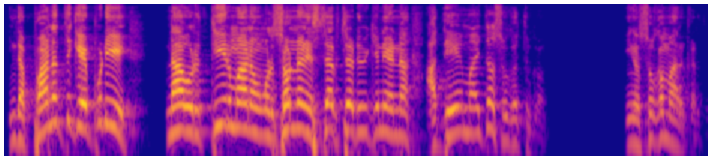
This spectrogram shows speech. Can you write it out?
இந்த பணத்துக்கு எப்படி நான் ஒரு தீர்மானம் உங்களுக்கு சொன்ன ஸ்டெப்ஸ் எடுக்கணும் என்ன? அதே மாதிரி தான் சுகத்துக்கும். நீங்கள் சுகமாக இருக்கிறது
